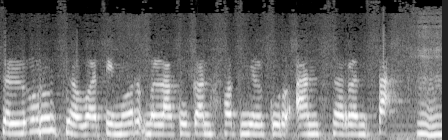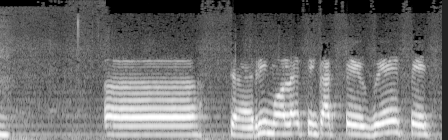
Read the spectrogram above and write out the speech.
seluruh Jawa Timur melakukan hotmil Quran serentak. Mm -hmm. uh, dari mulai tingkat PW, PC,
